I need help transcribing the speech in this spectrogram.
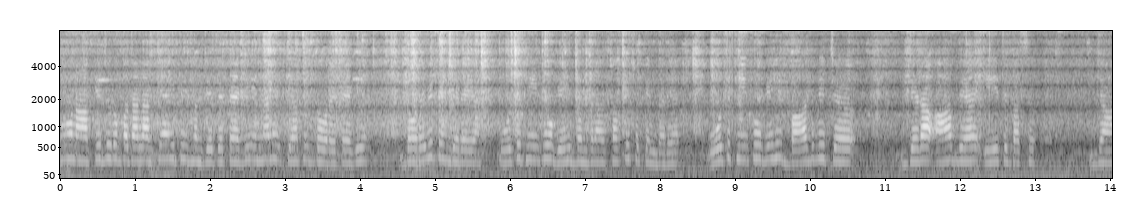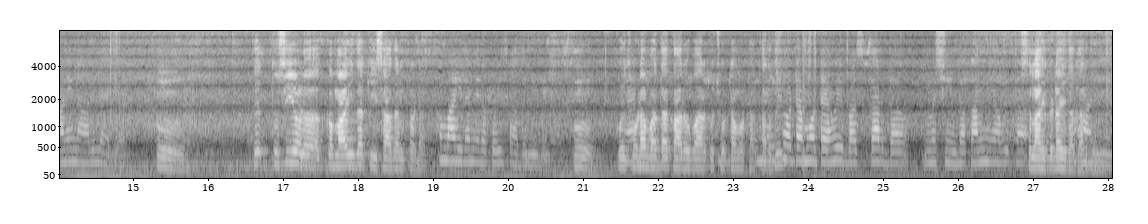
ਹੁਣ ਆ ਕੇ ਜਦੋਂ ਪਤਾ ਲੱਗ ਗਿਆ ਸੀ ਵੀ ਮੰਜੇ ਤੇ ਪੈ ਗਏ ਇਹਨਾਂ ਨੇ ਕਿਹਾ ਵੀ ਦੌਰੇ ਪੈ ਗਏ ਦੌਰੇ ਵੀ ਪੈਂਦੇ ਰਹੇ ਆ। ਉਹ ਤੇ ਠੀਕ ਹੋ ਗਏ ਸੀ ਬੰਦਨਾ ਸਭ ਕੁਝ ਪੈਂਦਾ ਰਿਹਾ। ਉਹ ਤੇ ਠੀਕ ਹੋ ਗਏ ਸੀ ਬਾਅਦ ਵਿੱਚ ਜਿਹੜਾ ਆ ਵਿਆਹ ਇਹ ਤੇ ਬਸ ਜਾਨ ਹੀ ਨਾਲ ਹੀ ਲੈ ਗਿਆ। ਹੂੰ। ਤੇ ਤੁਸੀਂ ਹੁਣ ਕਮਾਈ ਦਾ ਕੀ ਸਾਧਨ ਤੁਹਾਡਾ? ਕਮਾਈ ਦਾ ਮੇਰਾ ਕੋਈ ਸਾਧਨ ਨਹੀਂ ਜੀ ਹੂੰ। ਕੋਈ ਥੋੜਾ ਬਹੁਤਾ ਕਾਰੋਬਾਰ ਕੋਈ ਛੋਟਾ ਮੋਟਾ ਕਰਦੇ? ਛੋਟਾ ਮੋਟਾ ਹੋਈ ਬਸ ਘਰ ਦਾ ਮਸ਼ੀਨ ਦਾ ਕੰਮ ਹੀ ਆ ਉਹ ਤਾਂ। ਸਿਲਾਈ ਕਢਾਈ ਦਾ ਕਰਦੇ ਹਾਂਜੀ। ਜੀ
